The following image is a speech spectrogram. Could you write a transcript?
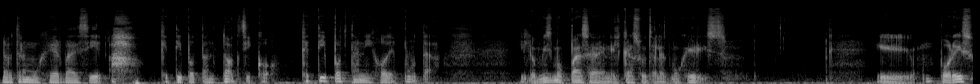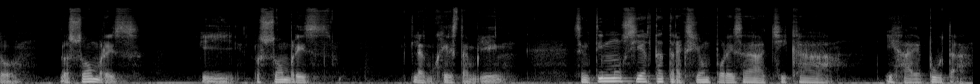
la otra mujer va a decir, ah, qué tipo tan tóxico, qué tipo tan hijo de puta. Y lo mismo pasa en el caso de las mujeres. Y por eso los hombres, y los hombres las mujeres también, sentimos cierta atracción por esa chica hija de puta,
